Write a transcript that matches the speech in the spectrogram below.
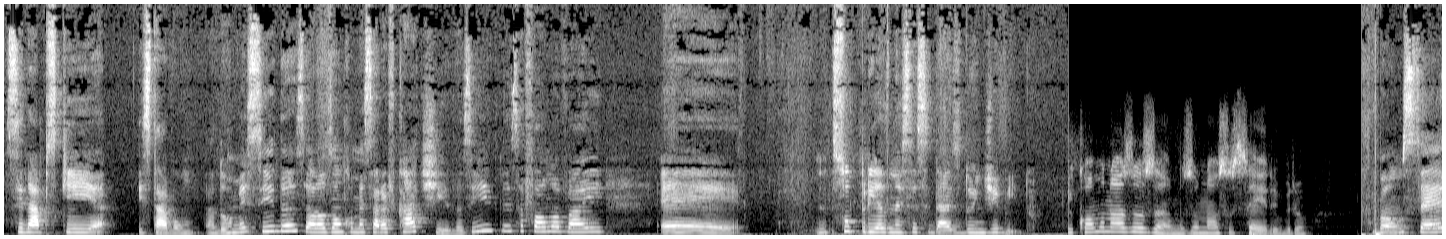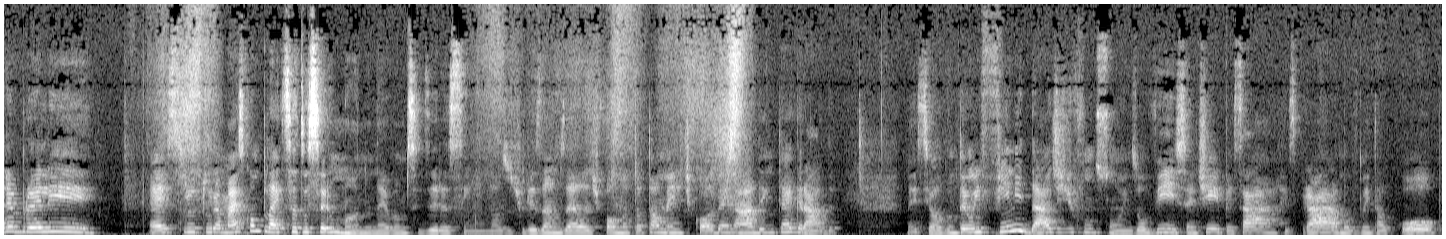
sinapses que estavam adormecidas, elas vão começar a ficar ativas e dessa forma vai é, suprir as necessidades do indivíduo. E como nós usamos o nosso cérebro? Bom, o cérebro ele é a estrutura mais complexa do ser humano, né? Vamos dizer assim. Nós utilizamos ela de forma totalmente coordenada e integrada. Esse órgão tem uma infinidade de funções: ouvir, sentir, pensar, respirar, movimentar o corpo.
